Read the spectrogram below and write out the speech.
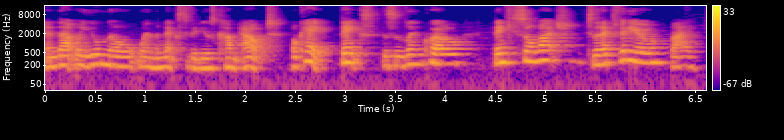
and that way you'll know when the next videos come out. Okay, thanks. This is Lynn Kuo. Thank you so much. To the next video. Bye.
